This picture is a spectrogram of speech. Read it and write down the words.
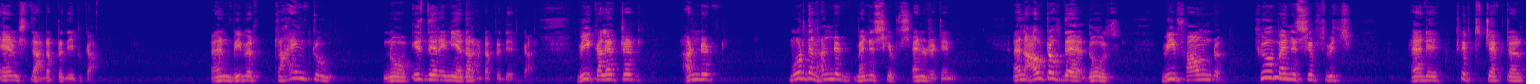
ends the Hatha Pradipika and we were trying to know is there any other Hatha Pradipika. We collected 100, more than 100 manuscripts handwritten, and out of the, those, we found few manuscripts which had a fifth chapter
